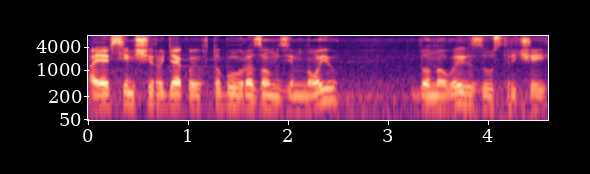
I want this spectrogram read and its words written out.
А я всім щиро дякую, хто був разом зі мною. До нових зустрічей!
